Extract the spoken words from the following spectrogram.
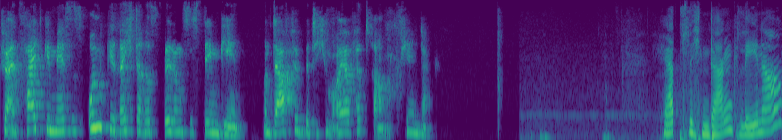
für ein zeitgemäßes und gerechteres Bildungssystem gehen. Und dafür bitte ich um euer Vertrauen. Vielen Dank. Herzlichen Dank, Lena.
